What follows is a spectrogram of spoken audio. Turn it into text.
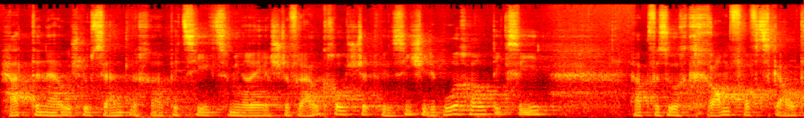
hat dann auch schlussendlich eine Beziehung zu meiner ersten Frau gekostet, weil sie in der Buchhaltung war. Ich habe versucht, krampfhaft das Geld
